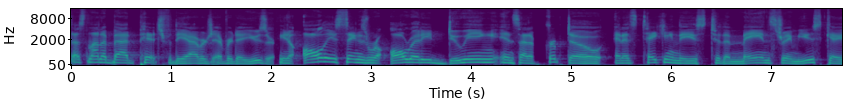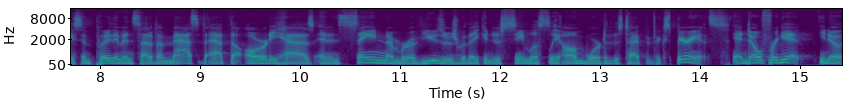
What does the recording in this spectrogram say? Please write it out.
that's not a bad pitch for the average everyday user. You know, all these things we're already doing inside of crypto, and it's taking these to the mainstream use case and putting them inside of a massive app that already has an insane number of users where they can just seamlessly onboard to this type of experience. And don't forget, you know,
